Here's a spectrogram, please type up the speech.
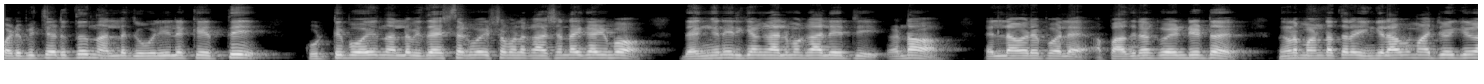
പഠിപ്പിച്ചെടുത്ത് നല്ല ജോലിയിലേക്ക് എത്തി. കുട്ടി പോയി നല്ല വിദേശത്തൊക്കെ പോയി കാശുണ്ടായി കഴിയുമ്പോൾ ഇതെങ്ങനെ ഇരിക്കാൻ കാലുമ്പോൾ കാലേറ്റി? വേണ്ടോ എല്ലാവരെ പോലെ. അപ്പോൾ അതിനൊക്കെ വേണ്ടിയിട്ട് നിങ്ങളുടെ മണ്ടത്തര ഇംഗലാബ് മാറ്റി വയ്ക്കുക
